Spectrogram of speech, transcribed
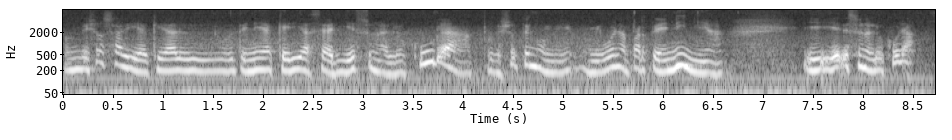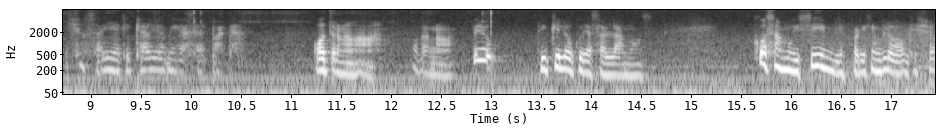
donde yo sabía que algo tenía, quería hacer y es una locura, porque yo tengo mi, buena parte de niña y eres una locura, yo sabía que Claudio me iba a hacer pata. Otro no, otro no. Pero, ¿de qué locuras hablamos? Cosas muy simples, por ejemplo, que yo,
